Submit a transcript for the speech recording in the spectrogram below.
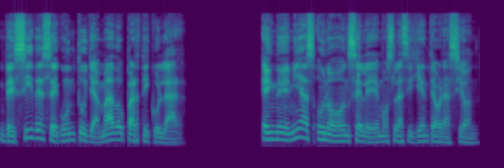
Decide según tu llamado particular. En Nehemías 1.11 leemos la siguiente oración.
